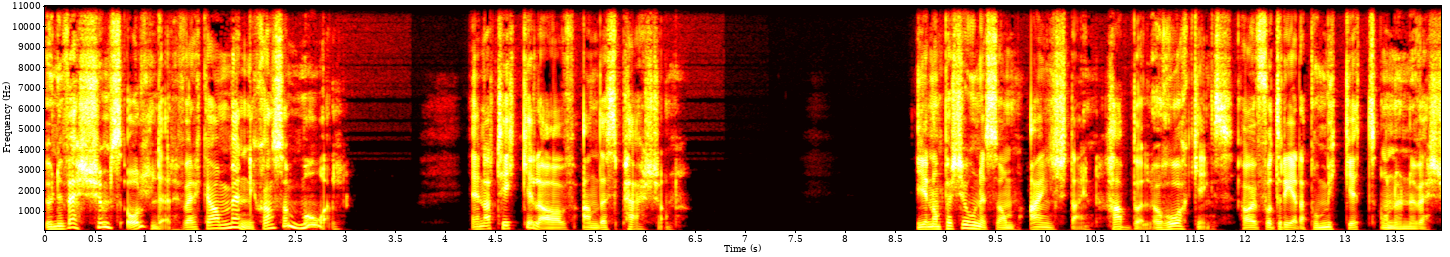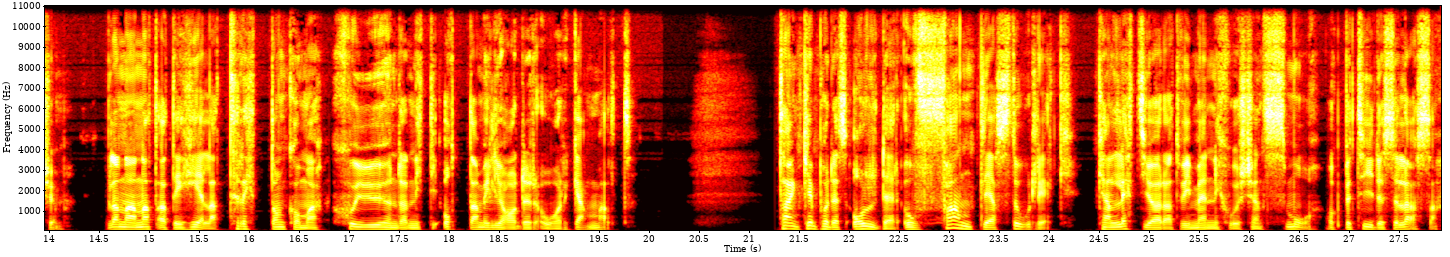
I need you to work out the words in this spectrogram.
universums ålder verkar ha människan som mål. En artikel av Anders Persson. Genom personer som Einstein, Hubble och Hawkings har vi fått reda på mycket om universum. Bland annat att det är hela 13,798 miljarder år gammalt. Tanken på dess ålder och ofantliga storlek kan lätt göra att vi människor känns små och betydelselösa.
